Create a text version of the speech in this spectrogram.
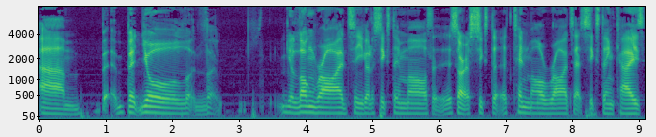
Um, but, but your your long ride, so you got a 16 miles, sorry, a, six, a 10 mile ride, so that's 16 k's.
